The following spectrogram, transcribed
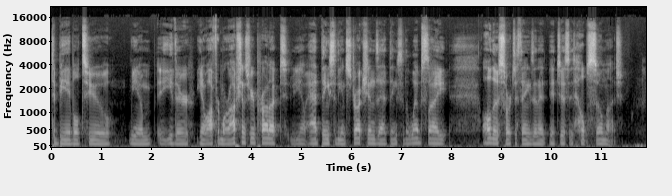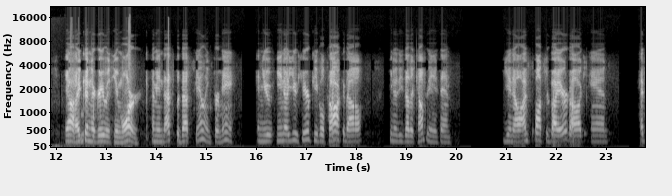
to be able to you know either you know offer more options for your product you know add things to the instructions add things to the website all those sorts of things. And it, it just it helps so much Yeah, I couldn't agree with you more. I mean, that's the best feeling for me. And you, you know, you hear people talk about, you know, these other companies, and you know, I'm sponsored by AirDog, and I've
